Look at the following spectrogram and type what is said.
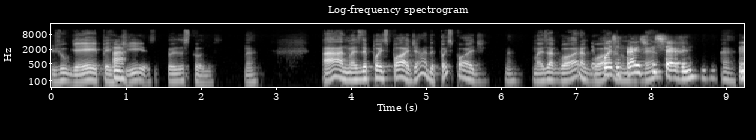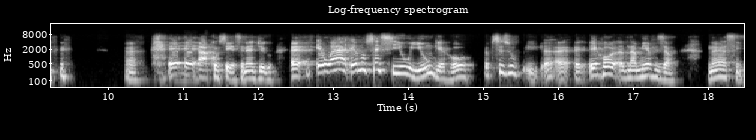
Julguei, Ah, perdi, essas coisas todas, né? Ah, mas depois pode? Ah, depois pode, né? Mas agora, depois agora, é no para isso que serve, né? é, É. É, é, a consciência, né? Digo, é, eu, a- eu não sei se o Jung errou. Eu preciso é, é, é, errou na minha visão, né? Assim,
